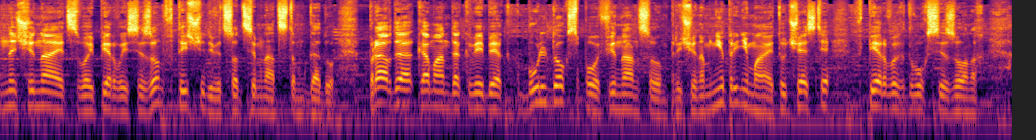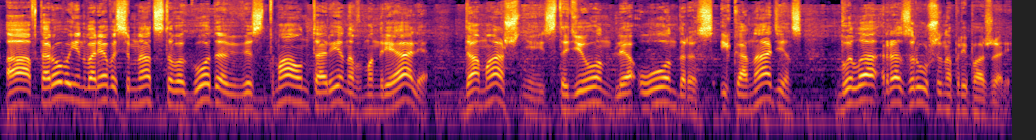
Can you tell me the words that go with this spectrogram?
начинает свой первый сезон в 1917 году. Правда, команда Квебек Бульдогс по финансовым причинам не принимает участие в первых двух сезонах. А 2 января 2018 года в Вестмаунт-арена в Монреале домашний стадион для Уондерс и Канадиенс была разрушена при пожаре.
